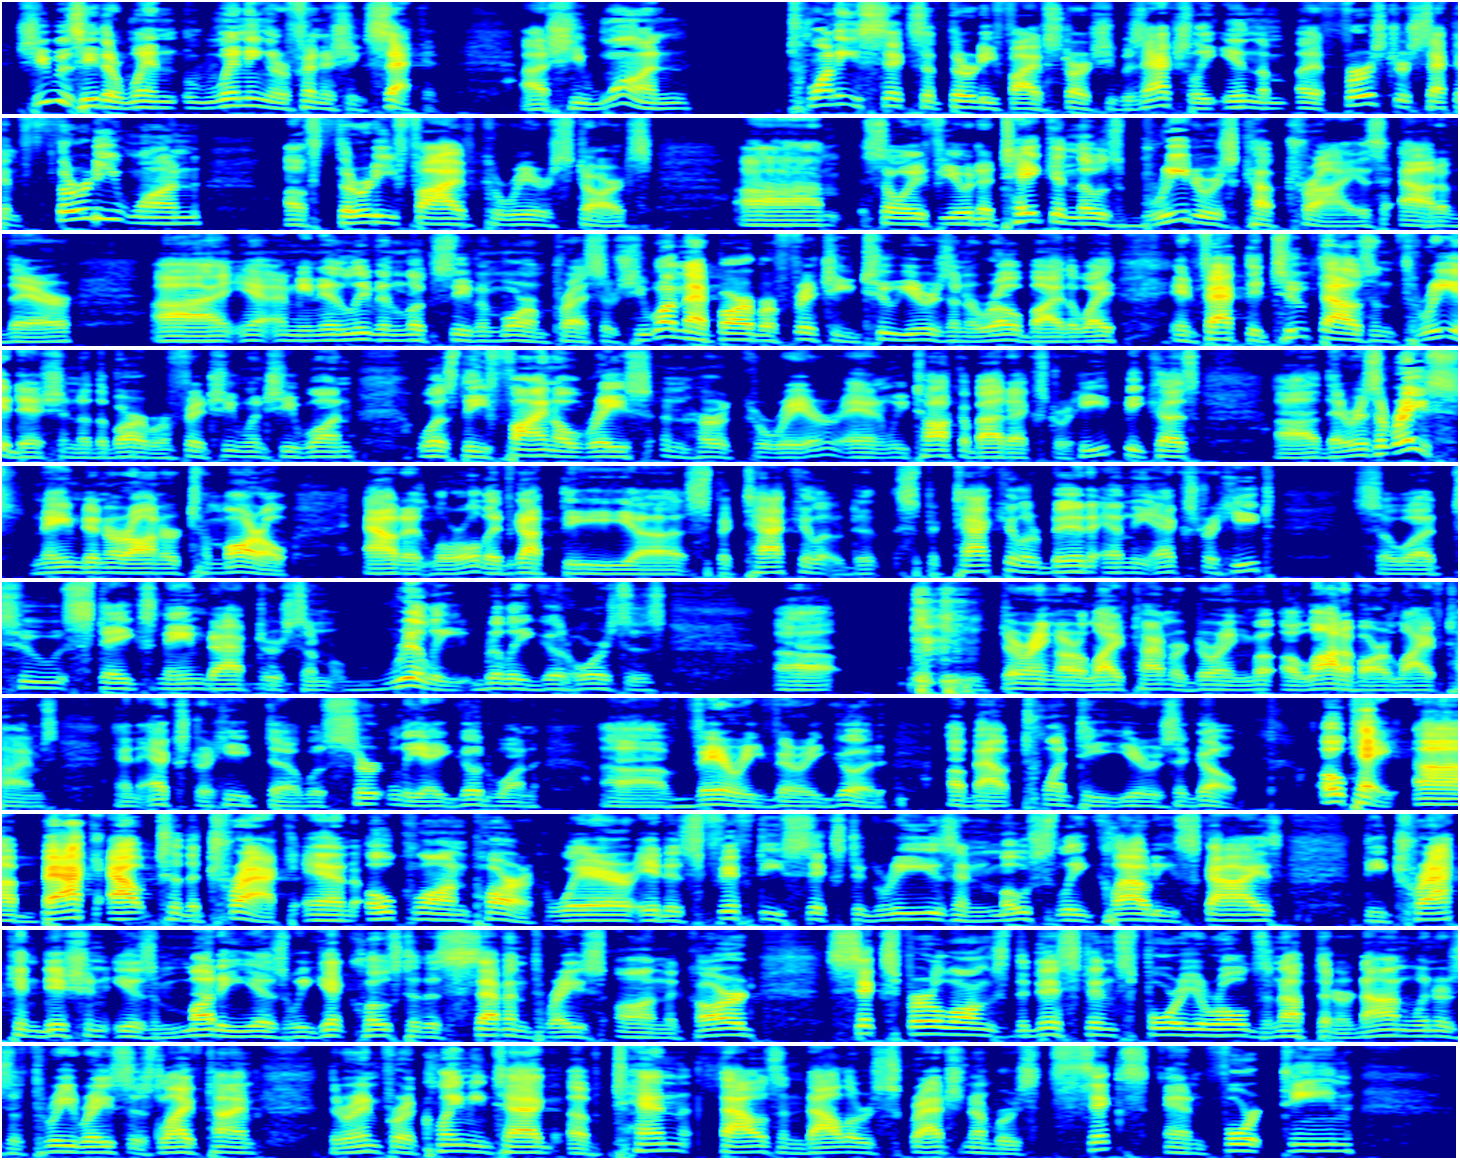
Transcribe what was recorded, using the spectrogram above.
she was either win, winning or finishing second. Uh, she won 26 of 35 starts. She was actually in the uh, first or second 31 of 35 career starts. Um, so if you would have taken those Breeders' Cup tries out of there, uh, yeah, I mean, it even looks even more impressive. She won that Barbara Fritchie two years in a row, by the way. In fact, the 2003 edition of the Barbara Fritchie, when she won, was the final race in her career. And we talk about extra heat because uh, there is a race named in her honor tomorrow out at Laurel. They've got the uh, spectacular, the spectacular bid and the extra heat. So uh, two stakes named after some really, really good horses. During our lifetime or during a lot of our lifetimes. And Extra Heat uh, was certainly a good one, uh, very, very good, about 20 years ago. Okay, uh, back out to the track and Oaklawn Park, where it is 56 degrees and mostly cloudy skies. The track condition is muddy as we get close to the seventh race on the card. Six furlongs the distance, four year olds and up that are non winners of three races lifetime. They're in for a claiming tag of $10,000. Scratch numbers 6 and 14.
